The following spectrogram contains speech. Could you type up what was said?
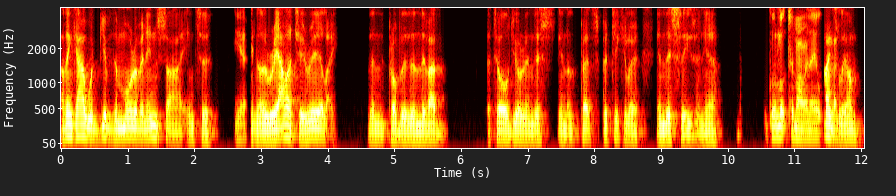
I think I would give them more of an insight into, Yeah. you know, the reality really than probably than they've had at all during this, you know, particular in this season. Yeah. Good luck tomorrow, Neil. Thanks, Leon.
